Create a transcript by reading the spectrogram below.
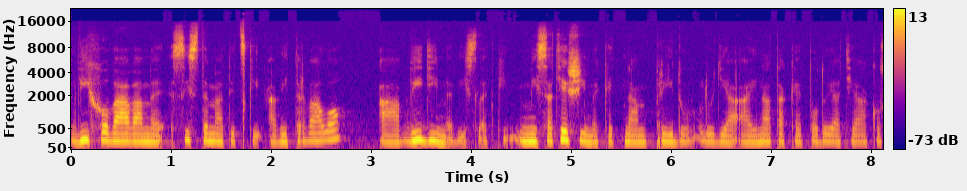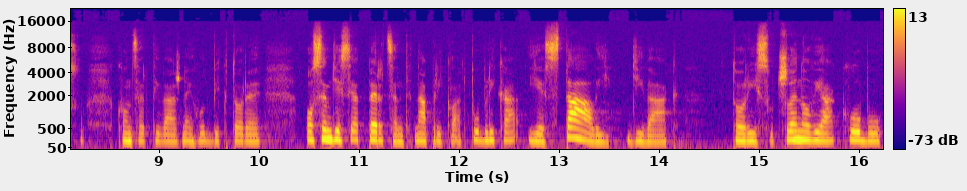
vychovávame systematicky a vytrvalo a vidíme výsledky. My sa tešíme, keď nám prídu ľudia aj na také podujatia, ako sú koncerty vážnej hudby, ktoré 80% napríklad publika je stály divák, ktorí sú členovia klubu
